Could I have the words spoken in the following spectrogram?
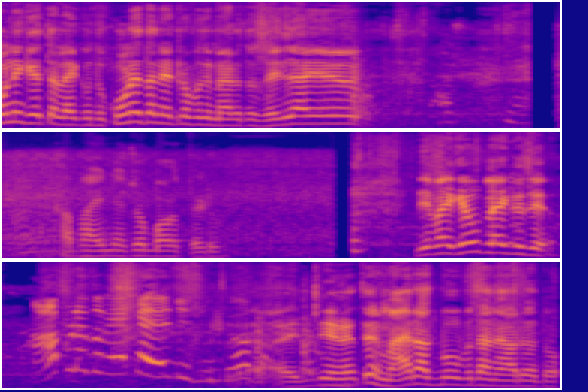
કોને કહેતા લાગ્યું હતું? કોને તને એટલો બધો માર્યો? તો શૈલાએ આ ભાઈને જો બળ પડ્યું. દીભાઈ કેવું લાગ્યું છે? એડી નથી મારા જ બહુ બધાને આવ્યો હતો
